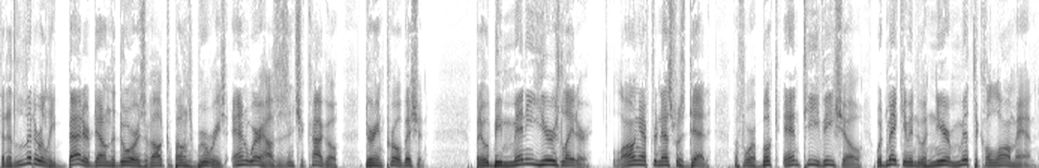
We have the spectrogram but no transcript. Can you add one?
that had literally battered down the doors of Al Capone's breweries and warehouses in Chicago during Prohibition. But it would be many years later, long after Ness was dead, before a book and TV show would make him into a near mythical lawman.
